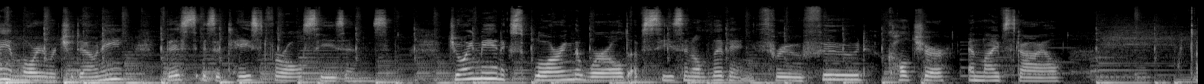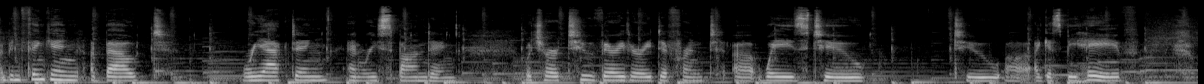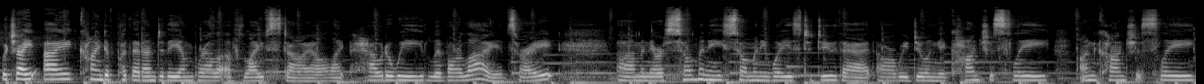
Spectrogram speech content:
I am Lori Ricciardoni. This is A Taste for All Seasons. Join me in exploring the world of seasonal living through food, culture, and lifestyle. I've been thinking about reacting and responding, which are two very, very different uh, ways to, to uh, I guess, behave which I, I kind of put that under the umbrella of lifestyle. Like, how do we live our lives, right? Um, and there are so many, so many ways to do that. Are we doing it consciously, unconsciously?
